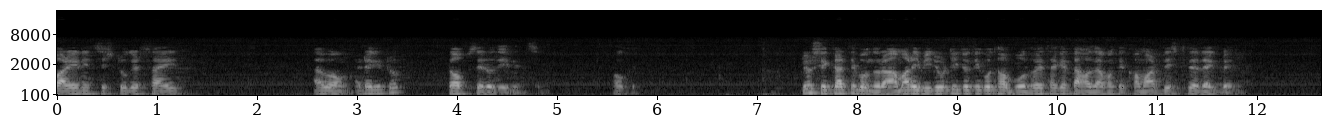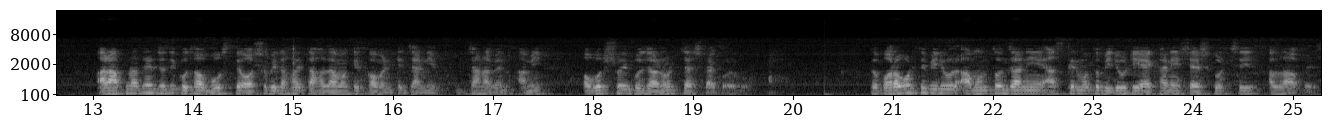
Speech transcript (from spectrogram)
বাড়িয়ে নিচ্ছি স্ট্রোকের সাইজ এবং এটাকে একটু টপ সেরও দিয়ে নিচ্ছি। ওকে প্রিয় শিক্ষার্থী বন্ধুরা, আমার এই ভিডিওটি যদি কোথাও ভুল হয়ে থাকে তাহলে আমাকে ক্ষমার দৃষ্টিতে দেখবেন। আর আপনাদের যদি কোথাও বুঝতে অসুবিধা হয় তাহলে আমাকে কমেন্টে জানিয়ে, জানাবেন। আমি অবশ্যই বোঝানোর চেষ্টা করব। তো পরবর্তী ভিডিওর আমন্ত্রণ জানিয়ে আজকের মতো ভিডিওটি এখানেই শেষ করছি। আল্লাহ হাফেজ।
